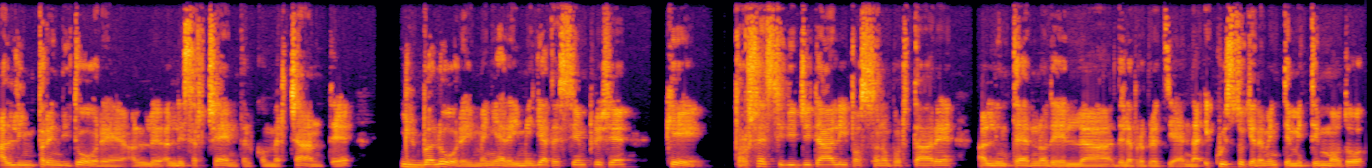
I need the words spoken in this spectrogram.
all'imprenditore, all'esercente, al commerciante il valore in maniera immediata e semplice che processi digitali possano portare all'interno della, della propria azienda. E questo chiaramente mette in moto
